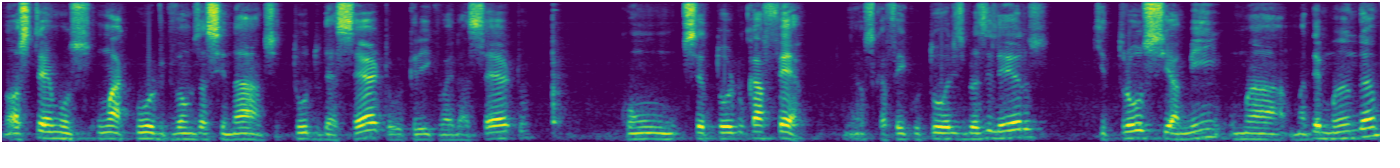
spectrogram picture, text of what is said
Nós temos um acordo que vamos assinar, se tudo der certo, eu creio que vai dar certo, com o setor do café, né, os cafeicultores brasileiros, que trouxe a mim uma, uma demanda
